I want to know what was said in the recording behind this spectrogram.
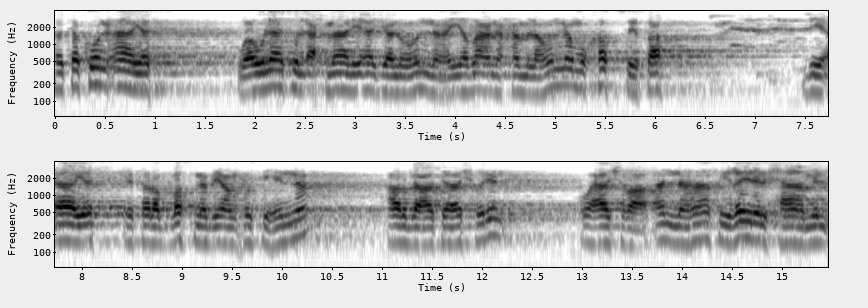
فتكون آية وأولاة الأحمال أجلهن أن يضعن حملهن مخصصة لآية يتربصن بأنفسهن أربعة أشهر وعشرة أنها في غير الحامل.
